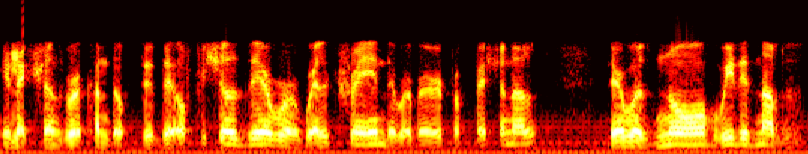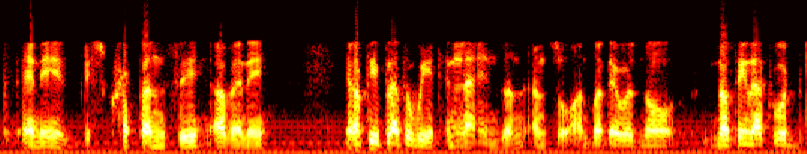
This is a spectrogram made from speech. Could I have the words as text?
elections were conducted. The officials there were well trained. They were very professional. There was no. We did not any discrepancy of any you know, people have to wait in lines and, and so on, but there was no nothing that would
